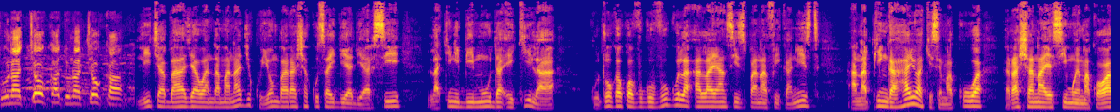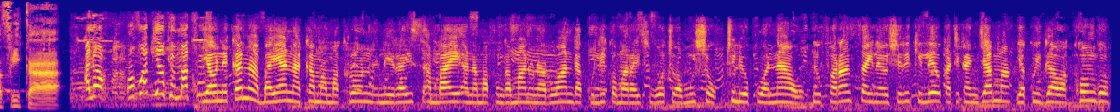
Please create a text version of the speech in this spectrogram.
Tunachoka, tunachoka. Licha ya baadhi ya waandamanaji kuyomba Rasha kusaidia DRC, lakini Bimuda Ekila kutoka kwa vuguvugu la Alliances Panafricanist anapinga hayo akisema kuwa Rasha naye si mwema kwa Waafrika. Yaonekana bayana kama Macron ni rais ambaye ana mafungamano na Rwanda kuliko marais wote wa mwisho tuliokuwa nao. Ni Ufaransa inayoshiriki leo katika njama ya kuigawa Kongo,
